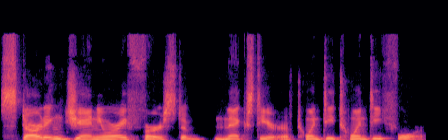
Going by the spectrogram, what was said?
Starting January 1st of next year of 2024,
